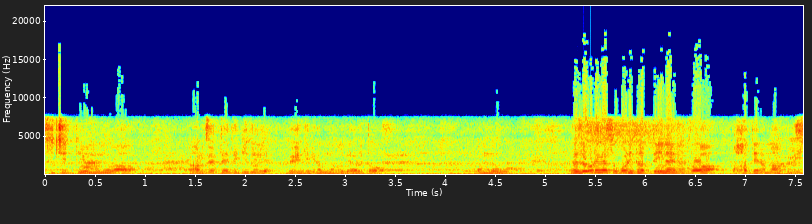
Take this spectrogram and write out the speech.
土っていうものがあの絶対的で普遍的なものであると思う。なぜ俺がそこに立っていないのかはハテナマークでいい。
